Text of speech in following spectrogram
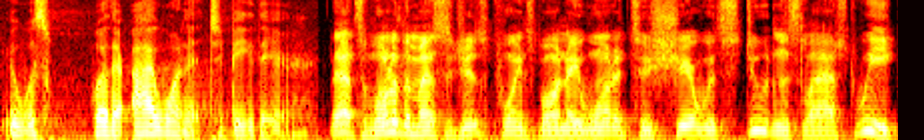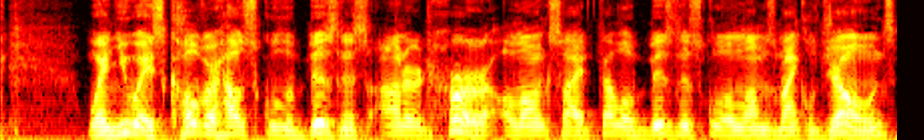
It was whether I wanted to be there. That's one of the messages Points Bonet wanted to share with students last week when UA's Culverhouse School of Business honored her alongside fellow business school alums Michael Jones,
